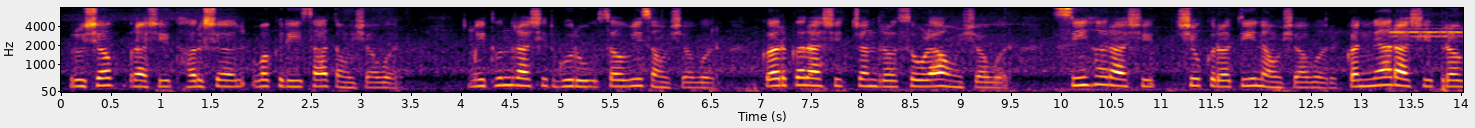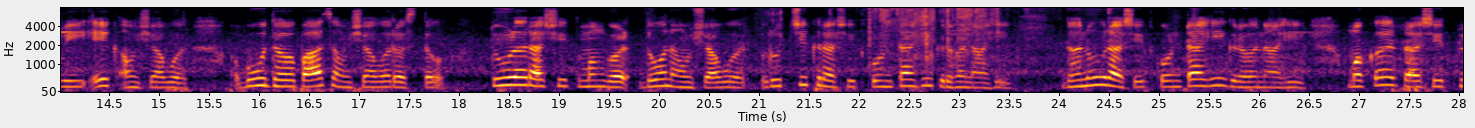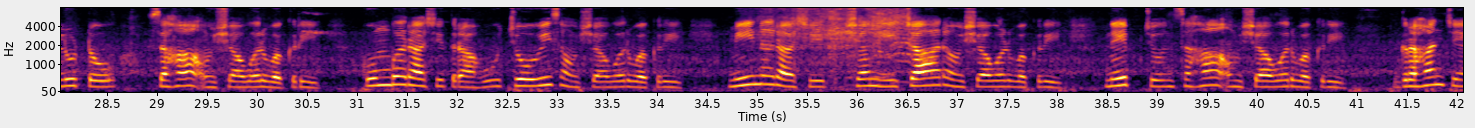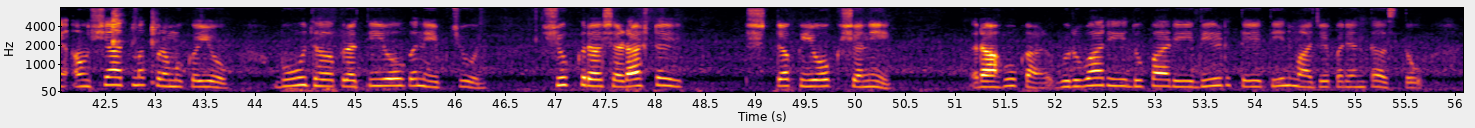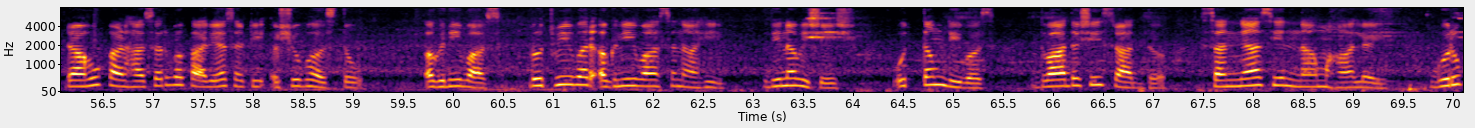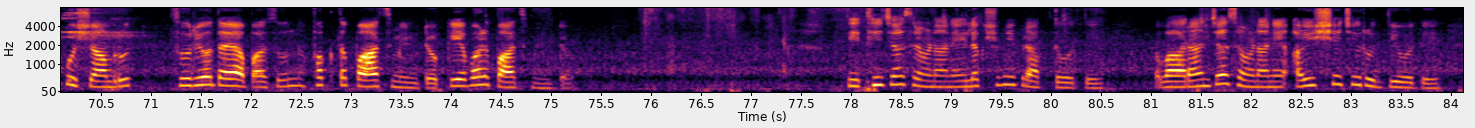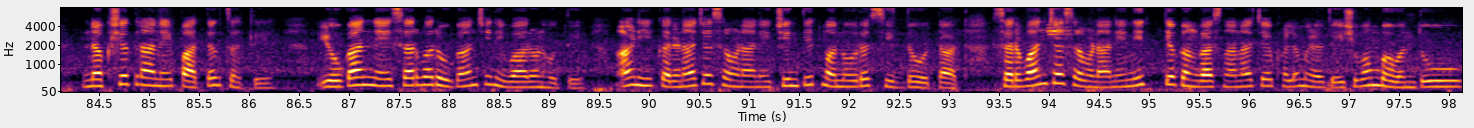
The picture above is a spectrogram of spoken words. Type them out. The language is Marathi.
वृषभ राशीत हर्षल वक्री सात अंशावर मिथुन राशीत गुरु सव्वीस अंशावर कर्क राशीत चंद्र सोळा अंशावर सिंह राशीत शुक्र तीन अंशावर कन्या राशीत रवी एक अंशावर बुध पाच अंशावर असतं. तुळ राशीत मंगळ दोन अंशावर वृश्चिक राशीत कोणताही ग्रह नाही. धनु राशीत कोणताही ग्रह नाही. मकर राशीत प्लुटो सहा अंशावर वक्री. कुंभ राशीत राहू चोवीस अंशावर वक्री. मीन राशीत शनी चार अंशावर वक्री. नेपच्यून सहा अंशावर वक्री. ग्रहांचे अंशात्मक प्रमुख योग. बुध प्रतियोग नेपच्यून. शुक्र षडाष्टक योग शनी. राहुकाळ. गुरुवारी दुपारी दीड ते तीन वाजेपर्यंत असतो. राहुकाळ हा सर्व कार्यासाठी अशुभ असतो. अग्निवास. पृथ्वीवर अग्निवास नाही. दिनविशेष. उत्तम दिवस. द्वादशी श्राद्ध. संन्यासींना महालय गुरुपुष्यामृत सूर्योदयापासून फक्त पाच मिनटं केवळ पाच मिनटं. तिथीच्या श्रवणाने लक्ष्मी प्राप्त होते. वारांच्या श्रवणाने आयुष्याची वृद्धी होते. नक्षत्राने पातक जाते. योगाने सर्व रोगांचे निवारण होते. आणि कर्णाच्या श्रवणाने चिंतित मनोरथ सिद्ध होतात. सर्वांच्या श्रवणाने नित्य गंगास्नानाचे फल मिळते. शुभम भवंतू.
